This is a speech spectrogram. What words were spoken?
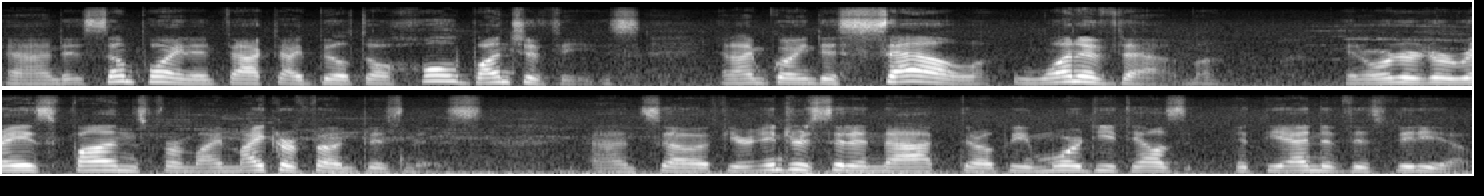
and at some point in fact I built a whole bunch of these and I'm going to sell one of them in order to raise funds for my microphone business. And so if you're interested in that, there'll be more details at the end of this video.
